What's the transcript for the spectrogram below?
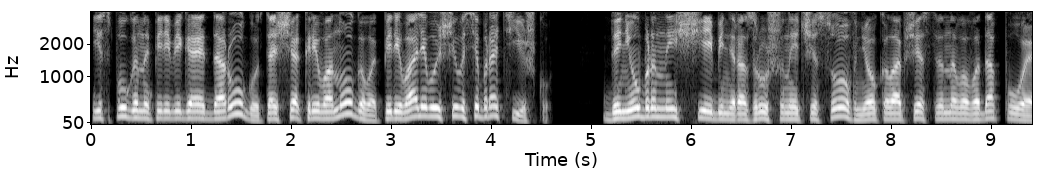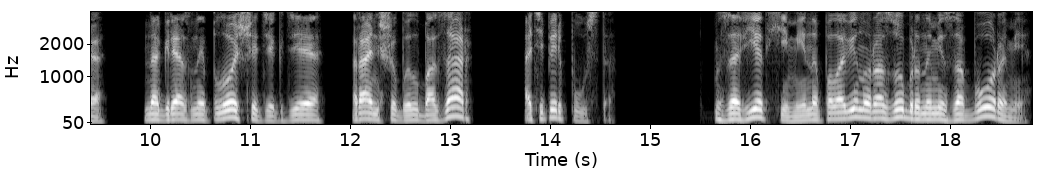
испуганно перебегает дорогу, таща кривоногого, переваливающегося братишку. Да неубранный щебень разрушенной часовни около общественного водопоя, на грязной площади, где раньше был базар, а теперь пусто. За ветхими и наполовину разобранными заборами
